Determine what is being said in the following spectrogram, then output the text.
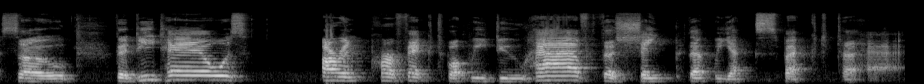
So the details aren't perfect, but we do have the shape that we expect to have.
